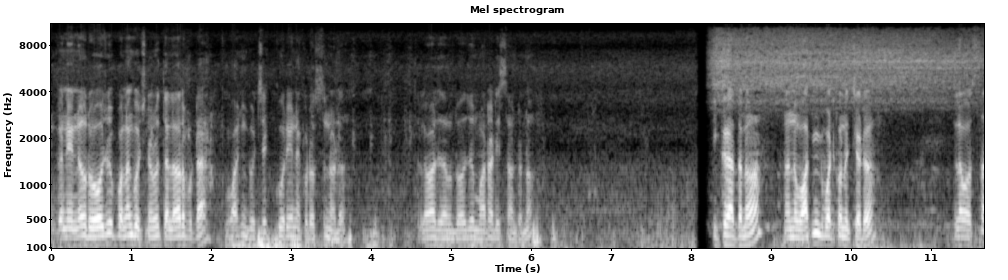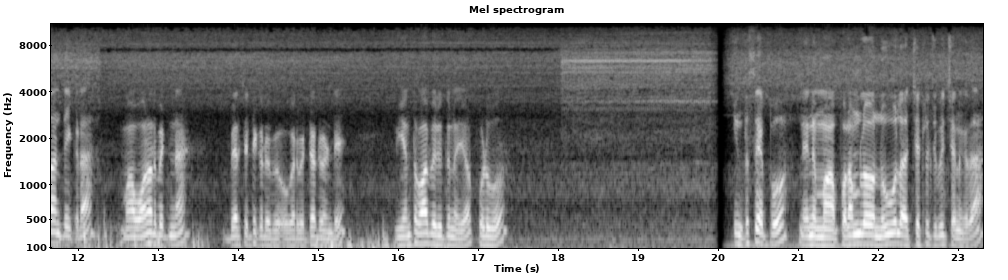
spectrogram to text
ఇంకా నేను రోజు పొలంకి వచ్చినప్పుడు తెల్లవారు పూట వాకింగ్కి వచ్చి కొరియన్ అక్కడ వస్తున్నాడు. తెల్లవారు రోజు మాట్లాడిస్తూ ఉంటాను ఇక్కడ అతను నన్ను వాకింగ్కి పట్టుకొని వచ్చాడు. ఇలా వస్తా అంటే ఇక్కడ మా ఓనర్ పెట్టిన బేర చెట్టు ఇక్కడ ఒకరు పెట్టారండి ఇవి ఎంత బాగా పెరుగుతున్నాయో పొడవు. ఇంతసేపు నేను మా పొలంలో నువ్వుల చెట్లు చూపించాను కదా.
